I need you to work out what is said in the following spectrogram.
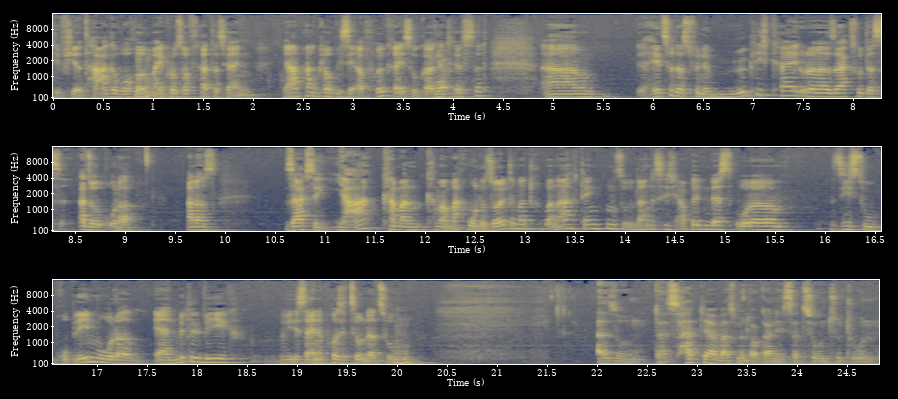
die Vier-Tage-Woche. Mhm. Microsoft hat das ja in Japan, glaube ich, sehr erfolgreich sogar ja. getestet. Ähm, hältst du das für eine Möglichkeit oder sagst du das, also oder anders, sagst du, ja, kann man, kann man machen oder sollte man drüber nachdenken, solange es sich abbilden lässt? Oder siehst du Probleme oder eher einen Mittelweg? Wie ist deine Position dazu? Mhm. Also das hat ja was mit Organisation zu tun.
